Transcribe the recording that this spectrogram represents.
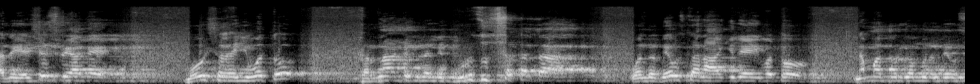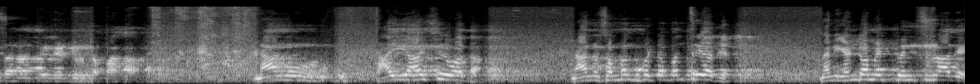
ಅದು ಯಶಸ್ವಿಯಾಗಿ ಬಹುಶಃ ಇವತ್ತು ಕರ್ನಾಟಕದಲ್ಲಿ ಗುರುತಿಸ್ತಕ್ಕಂಥ ಒಂದು ದೇವಸ್ಥಾನ ಆಗಿದೆ. ಇವತ್ತು ನಮ್ಮ ದುರ್ಗಮ್ಮನ ದೇವಸ್ಥಾನ ಅಂತ ಹೇಳಿ ಹೇಳಿದ್ರು ತಪ್ಪಾಗ ನಾನು ತಾಯಿ ಆಶೀರ್ವಾದ, ನಾನು ಸಂಬಂಧಪಟ್ಟ ಮಂತ್ರಿ ಆದೆ, ನನಗೆ ಎಂಡೋಮೆಂಟ್ ಮಿನಿಸ್ಟರ್ ಆದೆ.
